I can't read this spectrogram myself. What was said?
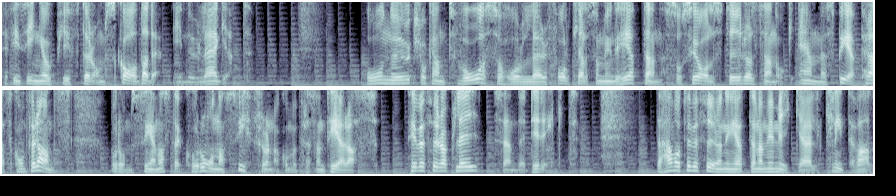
Det finns inga uppgifter om skadade i nuläget. Och nu klockan två så håller Folkhälsomyndigheten, Socialstyrelsen och MSB presskonferens och de senaste coronasiffrorna kommer presenteras. TV4 Play sänder direkt. Det här var TV4-nyheterna med Mikael Klintevall.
